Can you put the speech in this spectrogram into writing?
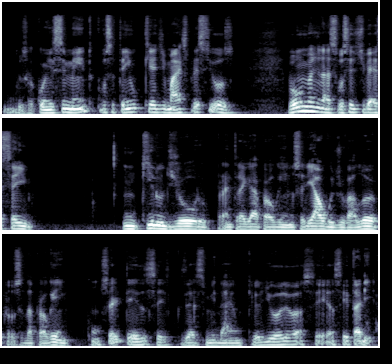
Busca conhecimento que você tem o que é de mais precioso. Vamos imaginar se você tivesse aí um quilo de ouro para entregar para alguém, não seria algo de valor para você dar para alguém? Com certeza, se você quisesse me dar um quilo de ouro, eu aceitaria.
